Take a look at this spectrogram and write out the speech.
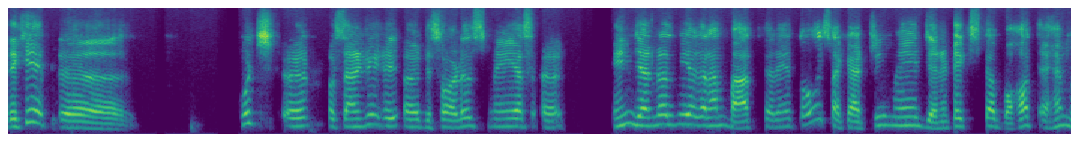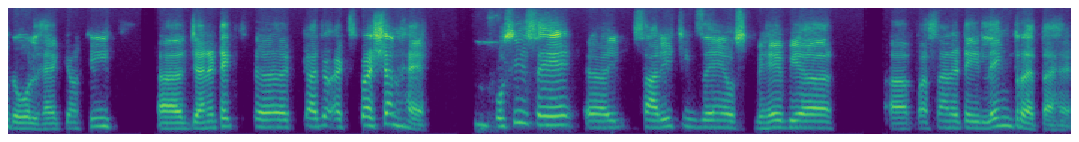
देखिए कुछ पर्सनालिटी डिसऑर्डर्स में या इन जनरल भी अगर हम बात करें तो साइकेट्री में जेनेटिक्स का बहुत अहम रोल है क्योंकि जेनेटिक्स का जो एक्सप्रेशन है हम्म। उसी से सारी चीज़ें उस बिहेवियर पर्सनालिटी लिंक्ड रहता है।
